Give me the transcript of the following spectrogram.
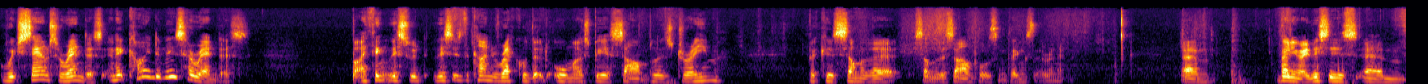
which sounds horrendous, and it kind of is horrendous. But I think this would this is the kind of record that would almost be a sampler's dream, because some of the some of the samples and things that are in it. Um, but anyway, this is um,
